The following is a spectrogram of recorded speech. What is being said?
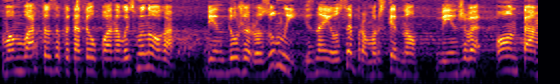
вам варто запитати у пана восьминога. Він дуже розумний і знає усе про морське дно. Він живе он там.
